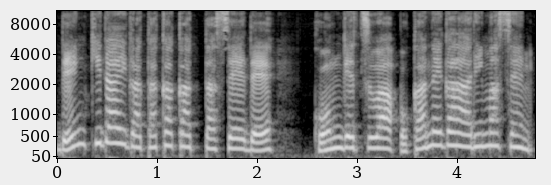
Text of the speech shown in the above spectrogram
電気代が高かったせいで、今月はお金がありません。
